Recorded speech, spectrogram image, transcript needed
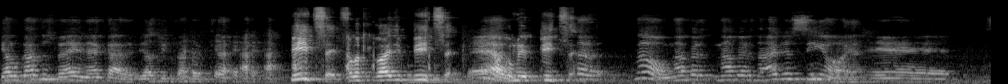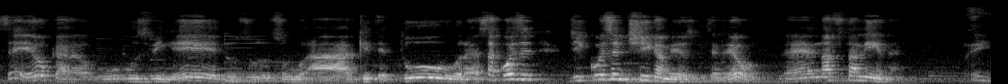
Que é lugar dos velhos, né, cara? Diz que tá... pizza, ele falou que gosta de pizza. É, é comer pizza. Não, na, na verdade, assim, ó, é, sei eu, cara, os vinhedos, os, a arquitetura, essa coisa de coisa antiga mesmo, entendeu? É naftalina. É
